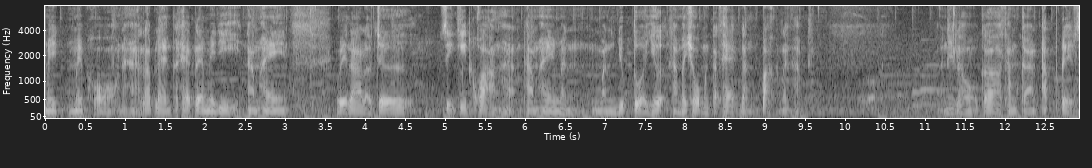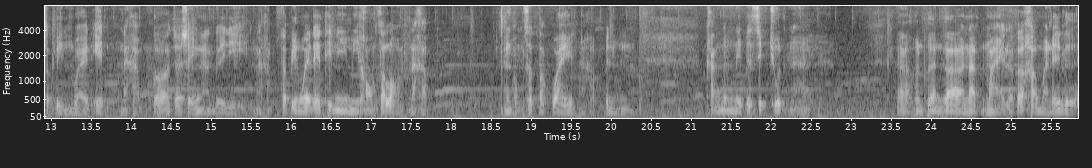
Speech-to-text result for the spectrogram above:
ไม่ไม่พอนะฮะรับแรงกระแทกได้ไม่ดีทำให้เวลาเราเจอสิ่งกีดขวางฮะทำให้มันมันยุบตัวเยอะทำให้โชคมันกระแทกดังปักนะครับ อันนี้เราก็ทำการอัปเกรดสปริงไวท์เอ็ดนะครับก็จะใช้งานได้ดีนะครับสปริงไวท์เอ็ดที่นี่มีของตลอดนะครับผมสต็อกไว้นะครับเป็นครั้งหนึ่งนี่เป็น 10 ชุดนะฮะเพื่อนๆก็นัดใหม่แล้วก็เข้ามาได้เลย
